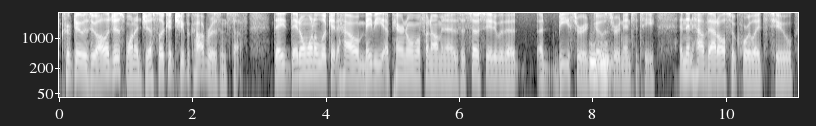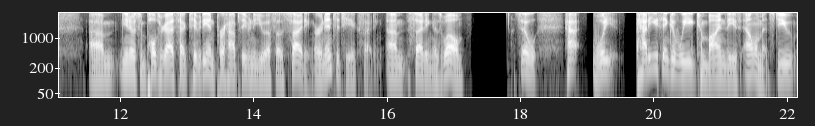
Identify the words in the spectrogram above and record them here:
cryptozoologists want to just look at chupacabras and stuff. They they don't want to look at how maybe a paranormal phenomena is associated with a, a beast or a mm-hmm. ghost or an entity, and then how that also correlates to um, you know some poltergeist activity and perhaps even a UFO sighting or an entity exciting um, sighting as well. So how what do you, how do you think if we combine these elements? Do you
